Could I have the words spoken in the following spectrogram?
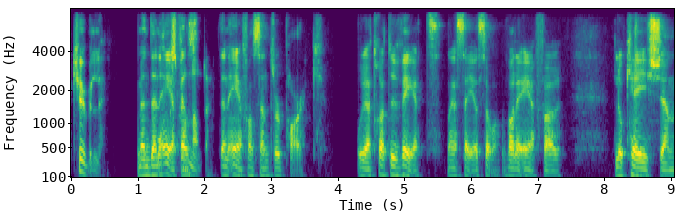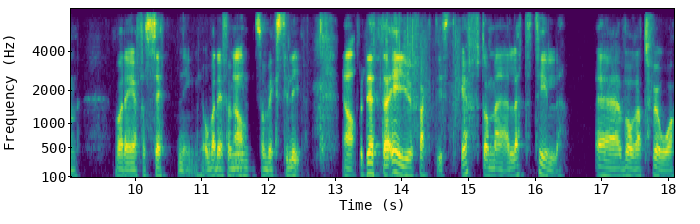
Kul Men den och är, från, spännande. den är från Central Park. Och jag tror att du vet när jag säger så vad det är för location, vad det är för sättning och vad det är för Ja. minnen som väcks till liv. Ja, Och detta är ju faktiskt eftermälet till eh, våra två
